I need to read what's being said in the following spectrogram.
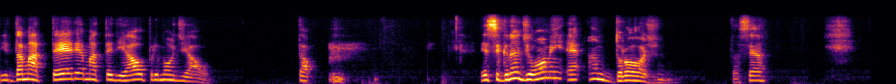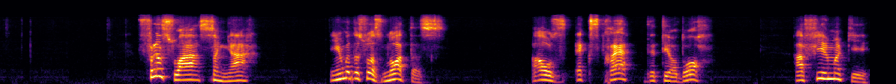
e da matéria material primordial. Então, esse grande homem é andrógeno, tá certo? François Sagnard em uma das suas notas aos Extraits de Théodore, afirma que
